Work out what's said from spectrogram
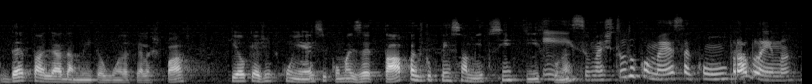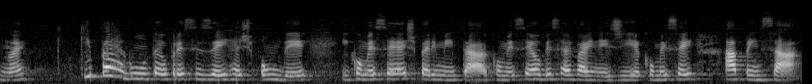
detalhadamente algumas daquelas partes, que é o que a gente conhece como as etapas do pensamento científico, Isso, né? Isso, mas tudo começa com um problema, não é? Que pergunta eu precisei responder e comecei a experimentar, comecei a observar a energia, comecei a pensar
